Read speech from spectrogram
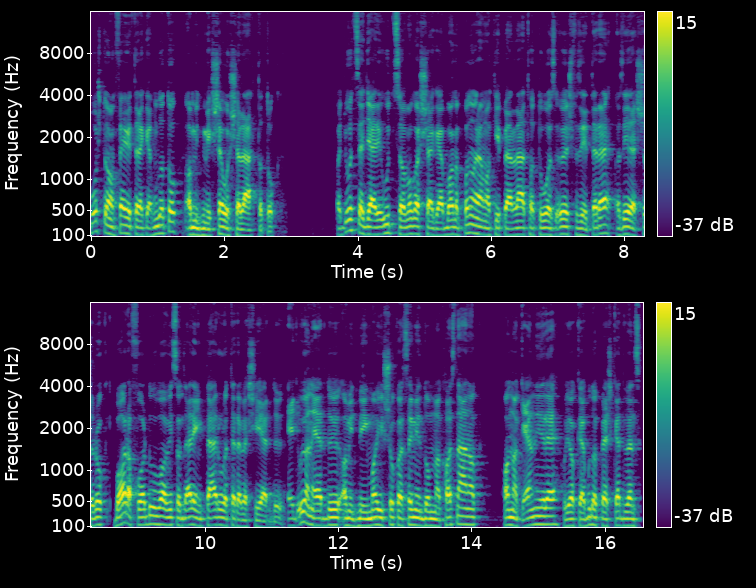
Mostalan felvételeket mutatok, amit még sehol se láttatok. A gyógyszergyári utca magasságában a panorámaképen látható az ősvezé tere, az éles sorok, balra fordulva viszont elénk tárul a terevesi erdő. Egy olyan erdő, amit még ma is sokan szemétdombnak használnak, annak ellenére, hogy akár Budapest kedvenc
